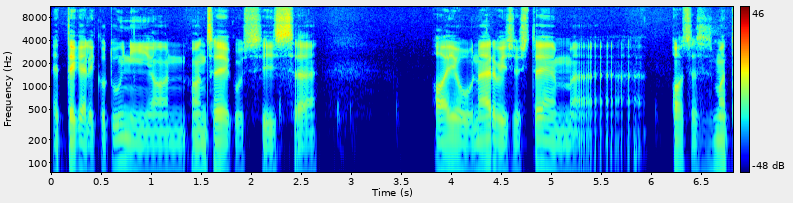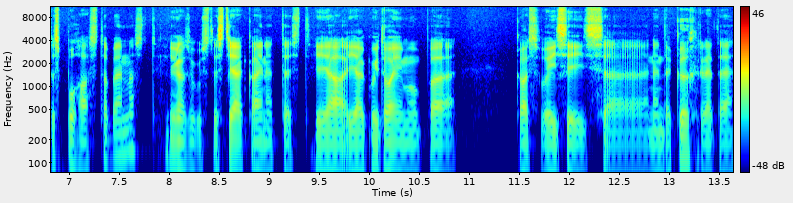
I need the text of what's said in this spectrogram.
et tegelikult uni on, on see, kus siis äh, aju närvisüsteem äh, otseses mõttes puhastab ennast igasugustest jääkainetest ja, ja kui toimub äh, kas või siis äh, nende kõhrede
